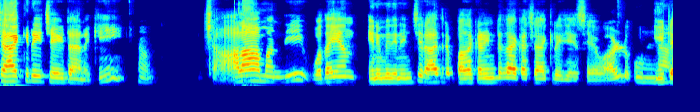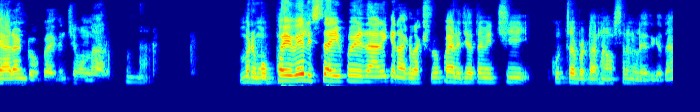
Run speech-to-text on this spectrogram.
చాకరీ చేయటానికి. చాలా మంది ఉదయం ఎనిమిది నుంచి రాత్రి పదకొండింటి దాకా చాకరీ చేసే వాళ్ళు ఈ. టాలెంట్ ఉపయోగించి ఉన్నారు. మరి ముప్పై వేలు ఇస్తే అయిపోయేదానికి నాకు లక్ష రూపాయల జీతం ఇచ్చి కూర్చోబెట్టాల్సిన అవసరం లేదు కదా.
